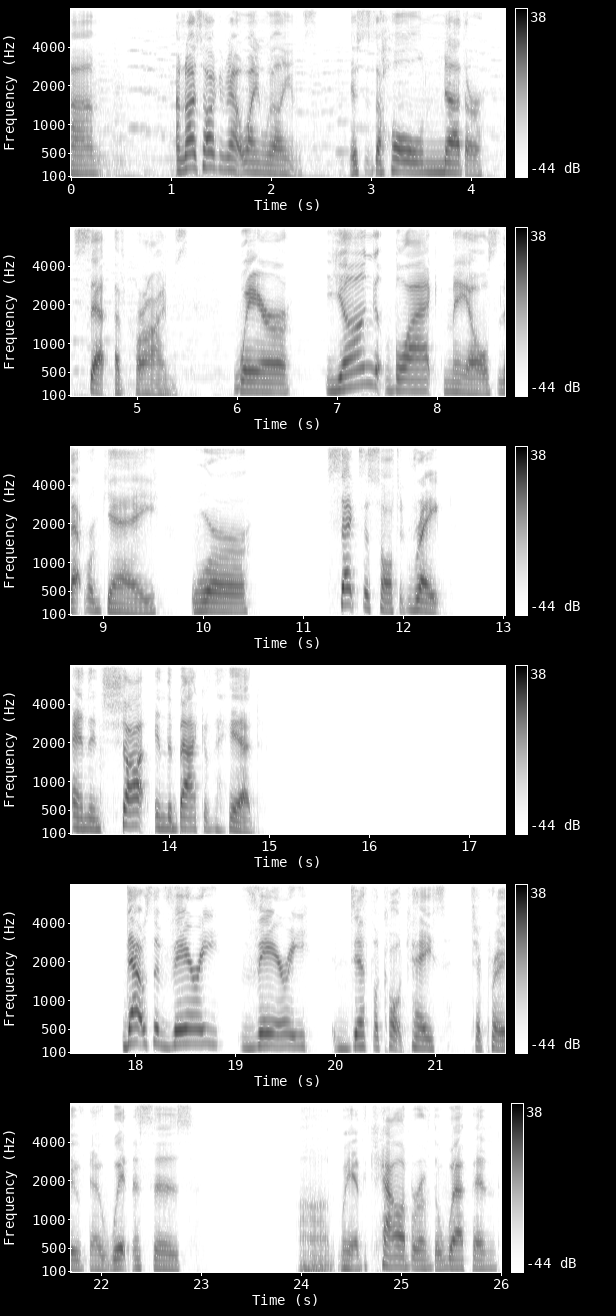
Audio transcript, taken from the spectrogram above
Um, I'm not talking about Wayne Williams. This is a whole nother set of crimes where young black males that were gay were sex assaulted, raped, and then shot in the back of the head. That was a very, very difficult case to prove. No witnesses. Um, we had the caliber of the weapon,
